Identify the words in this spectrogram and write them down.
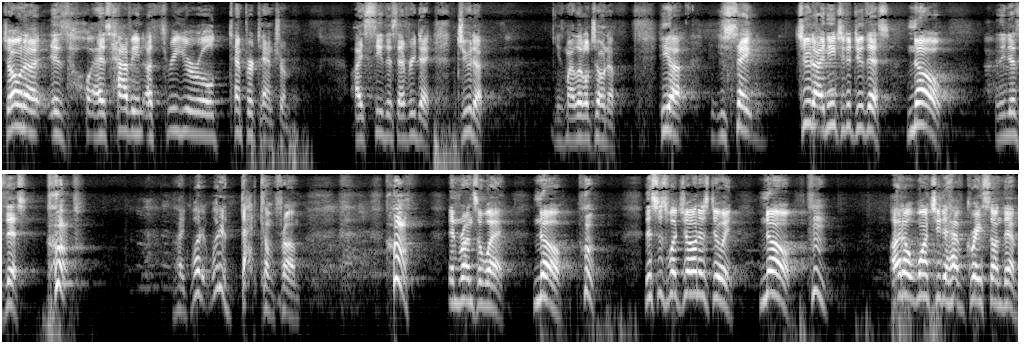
Jonah is, is having a three year old temper tantrum. I see this every day. Judah, he's my little Jonah. He, uh, you say, Judah, I need you to do this. No. And he does this. like, what, where did that come from? and runs away. No. This is what Jonah's doing. No. I don't want you to have grace on them.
